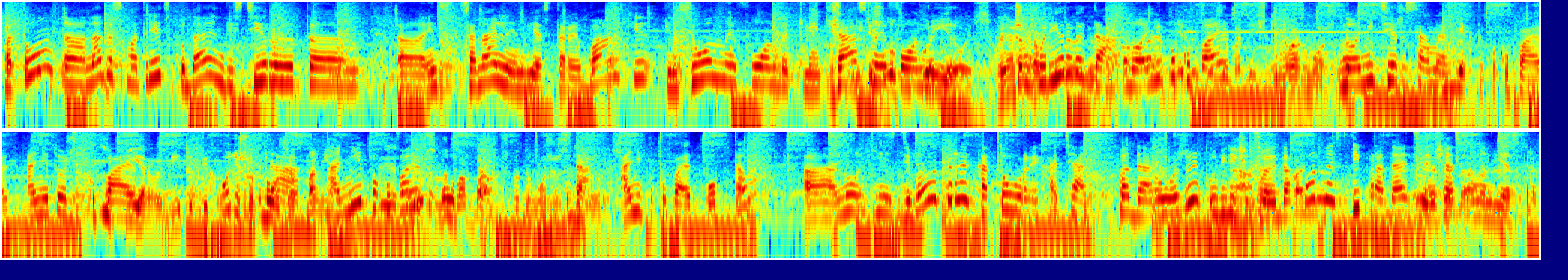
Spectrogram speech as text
Потом а, надо смотреть, куда инвестируют а, а, институциональные инвесторы, банки, пенсионные фонды, какие-нибудь частные фонды. конкурировать. Понимаешь, конкурировать, как, да, но они покупают... практически невозможно. Но они те же самые объекты покупают. Они тоже покупают... И первыми, и ты приходишь, вот да, тоже момент. Они покупают оптом. бабах, что ты можешь да, сделать. они покупают оптом, но есть девелоперы, которые хотят подороже увеличить да, свою доходность понятно. и продать Это частным да. инвесторам.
